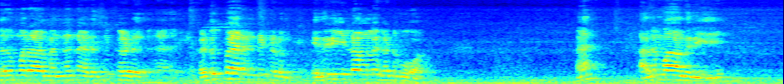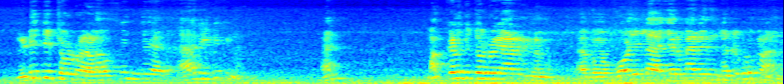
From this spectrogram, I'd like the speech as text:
ஏமரா மன்னன் அரசு கெடு கெடுப்பார் என்று கெடும். எதிரி இல்லாமலே கெட்டு போவான் அது மாதிரி இடிச்சு சொல்ற அளவுக்கு இங்க யார் இருக்கணும் ஆ? மக்களுக்கு சொல்ற யார் இருக்கணும்? அப்போ கோயில்ல ஐயர் மாதிரி சொல்லி கொடுக்குறாங்க.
